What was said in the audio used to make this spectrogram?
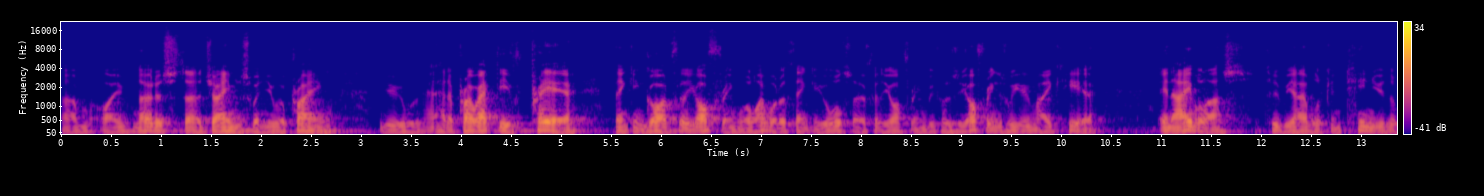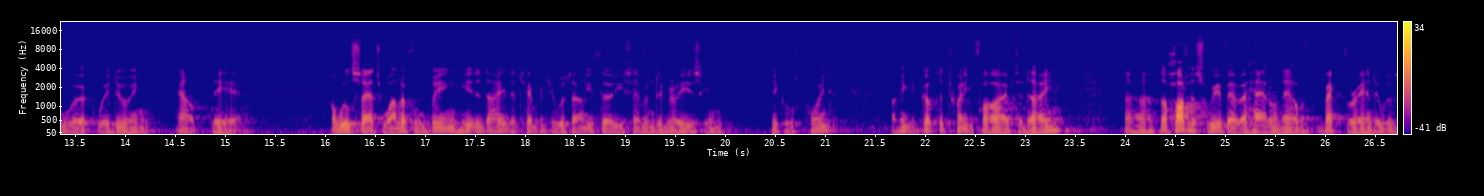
Um, I noticed, uh, James, when you were praying, you had a proactive prayer thanking God for the offering. Well, I want to thank you also for the offering because the offerings you make here enable us to be able to continue the work we're doing out there. I will say it's wonderful being here today. The temperature was only 37 degrees in Nichols Point. I think it got to 25 today. Uh, the hottest we've ever had on our back veranda was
